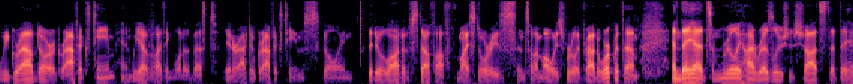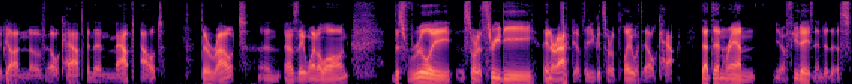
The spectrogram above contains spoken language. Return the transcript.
we grabbed our graphics team, and we have, I think, one of the best interactive graphics teams going. They do a lot of stuff off of my stories, and so I'm always really proud to work with them. And they had some really high resolution shots that they had gotten of El Cap, and then mapped out their route and as they went along. This really sort of 3D interactive that you could sort of play with El Cap. That then ran you know a few days into this.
